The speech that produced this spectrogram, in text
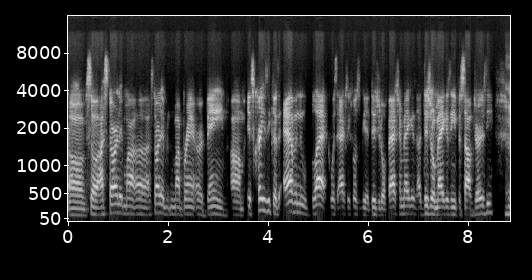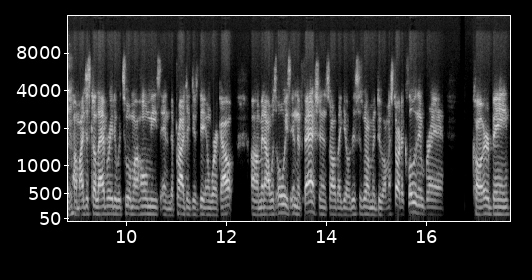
um, so I started my uh, I started my brand Urbane. Um, it's crazy because Avenue Black was actually supposed to be a digital fashion magazine, a digital magazine for South Jersey. Mm-hmm. Um, I just collaborated with two of my homies, and the project just didn't work out. Um, and I was always in the fashion, so I was like, "Yo, this is what I'm gonna do. I'm gonna start a clothing brand called Urbane.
